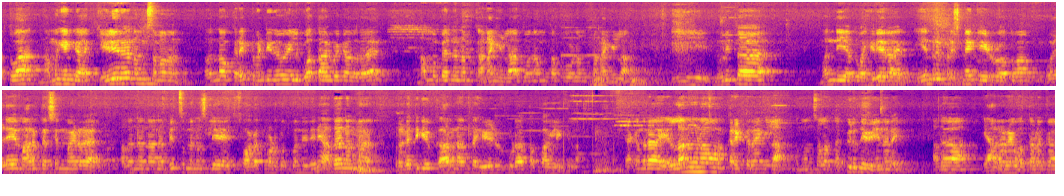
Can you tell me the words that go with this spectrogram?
ಅಥವಾ ನಮಗೆ ಹೆಂಗ ಕೇಳಿರ ನಮ್ಗೆ ಸಮಾಧಾನ. ಅದನ್ನ ನಾವು ಕರೆಕ್ಟ್ ಹೊಂಟಿದ್ದೇವೆ ಇಲ್ಲಿ ಗೊತ್ತಾಗ್ಬೇಕಾದ್ರೆ ನಮ್ಮ ಬೆನ್ನು ನಮ್ಗೆ ಕಾಣಂಗಿಲ್ಲ ಅಥವಾ ನಮ್ಮ ತಪ್ಪುಗಳು ನಮ್ಗೆ ಕಾಣಂಗಿಲ್ಲ. ಈ ನುರಿತ ಮಂದಿ ಅಥವಾ ಹಿರಿಯರ ಏನ್ರಿ ಪ್ರಶ್ನೆ ಕೇಳ್ರು ಅಥವಾ ಒಳ್ಳೆಯ ಮಾರ್ಗದರ್ಶನ ಮಾಡ್ರ, ಅದನ್ನ ನಾನು ಬಿಚ್ಚ ಮನಸ್ಲಿ ಸ್ವಾಗತ ಮಾಡ್ಕೊತ ಬಂದಿದ್ದೀನಿ. ಅದ ನಮ್ಮ ಪ್ರಗತಿಗೆ ಕಾರಣ ಅಂತ ಹೇಳಿದ್ರು ಕೂಡ ತಪ್ಪಾಗ್ಲಿಕ್ಕಿಲ್ಲ. ಯಾಕಂದ್ರೆ ಎಲ್ಲಾನು ನಾವು ಕರೆಕ್ಟ್ ಇರಂಗಿಲ್ಲ. ಒಂದೊಂದ್ಸಲ ತಪ್ಪಿರ್ತೀವಿ ಏನಾರೇ. ಅದ ಯಾರೇ ಒತ್ತಡಕ್ಕೆ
